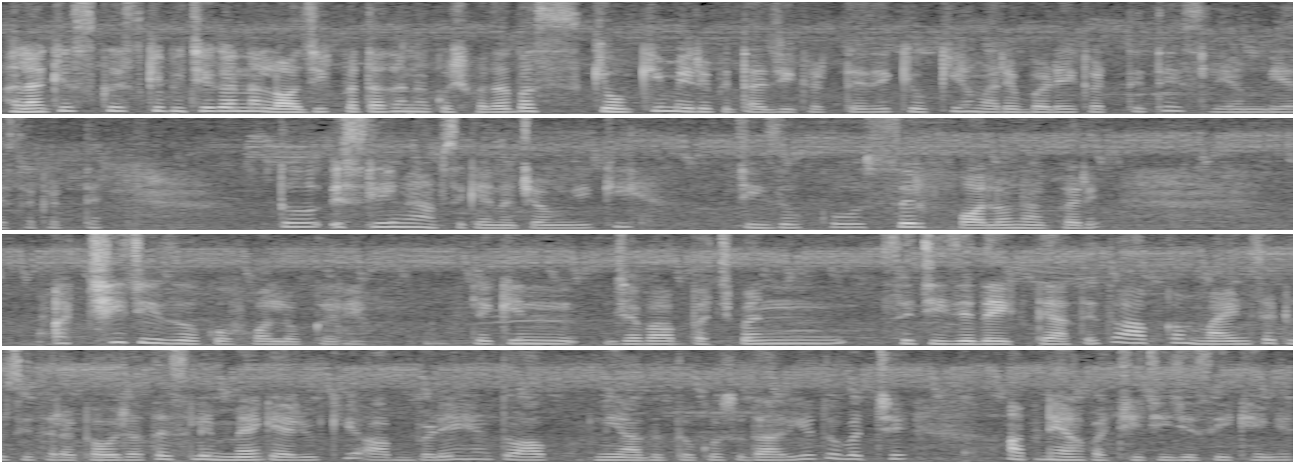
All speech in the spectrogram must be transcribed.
हालाँकि उसको इसके पीछे का ना लॉजिक पता था, ना कुछ पता, बस क्योंकि मेरे पिताजी करते थे, क्योंकि हमारे बड़े करते थे, इसलिए हम भी ऐसा करते हैं। तो इसलिए मैं आपसे कहना चाहूँगी कि चीज़ों को सिर्फ़ फॉलो ना करें, अच्छी चीज़ों को फॉलो करें। लेकिन जब आप बचपन से चीज़ें देखते आते तो आपका माइंड सेट उसी तरह का हो जाता है। इसलिए मैं कह रही हूँ कि आप बड़े हैं तो आप अपनी आदतों को सुधारिए तो बच्चे अपने आप अच्छी चीज़ें सीखेंगे।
